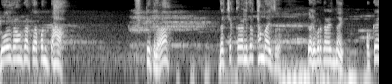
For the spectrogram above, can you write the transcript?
गोल राऊंड काढतो आपण दहा. स्टिकला जर चक्कर आली तर थांबायचं. गडबड करायची नाही. ओके?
